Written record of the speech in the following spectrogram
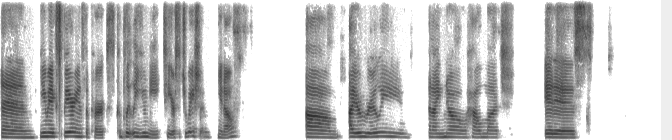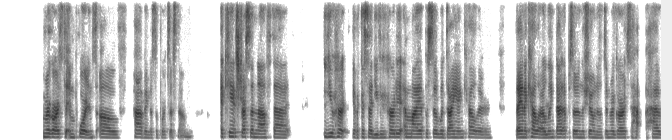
And you may experience the perks completely unique to your situation, you know? Um, I really and I know how much it is in regards to importance of having a support system. I can't stress enough that you heard, like I said, you've heard it in my episode with Diane Keller. Diana Keller, I'll link that episode in the show notes in regards to ha-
